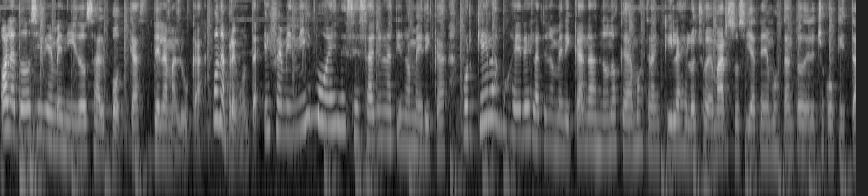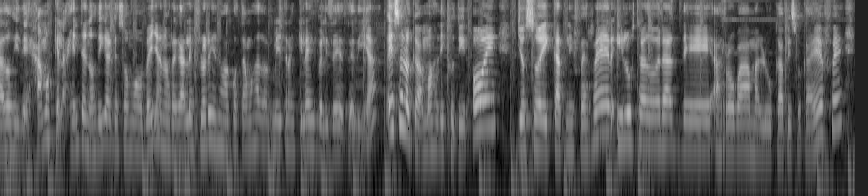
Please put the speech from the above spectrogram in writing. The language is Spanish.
Hola a todos y bienvenidos al podcast de la Maluca. Una pregunta, ¿el feminismo es necesario en Latinoamérica? ¿Por qué las mujeres latinoamericanas no nos quedamos tranquilas el 8 de marzo si ya tenemos tantos derechos conquistados y dejamos que la gente nos diga que somos bellas, nos regale flores y nos acostamos a dormir tranquilas y felices ese día? Eso es lo que vamos a discutir hoy. Yo soy Katni Ferrer, ilustradora de arroba maluca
